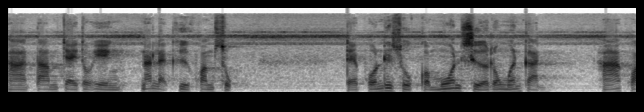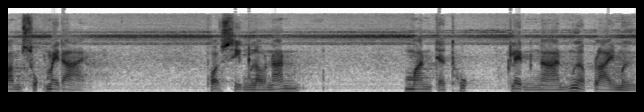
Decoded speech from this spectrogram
ฮาตามใจตัวเอง นั่นแหละคือความสุข แต่ผลที่สุขก็ม้วนเสือลงเหมือนกัน หาความสุขไม่ได้ เพราะสิ่งเหล่านั้น มันจะทุกข์เล่นงานเมื่อปลายมือ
